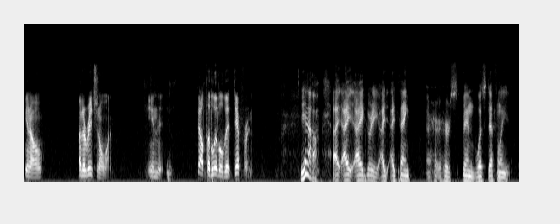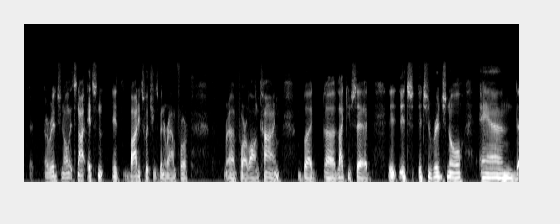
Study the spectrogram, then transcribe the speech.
you know, an original one. In felt a little bit different. Yeah, I, I, I agree. I, I think her, her spin was definitely original. It's not. It's it. Body switching's been around for uh, for a long time, but uh, like you said, it, it's it's original, and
